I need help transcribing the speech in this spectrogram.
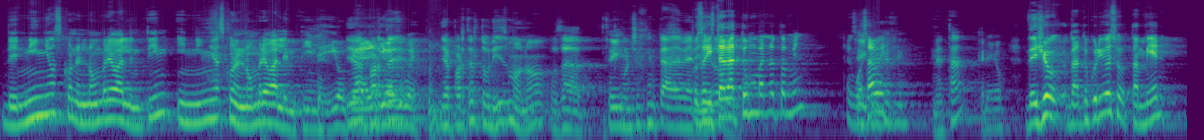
de niños con el nombre Valentín y niñas con el nombre Valentina. Te digo Y que hay Dios, aparte, güey. y aparte el turismo, ¿no? O sea, Sí. mucha gente ha de ver. Pues ahí está la tumba, ¿no? También. En Sí, Guasave. sí, ¿Neta? creo. De hecho, dato curioso, también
